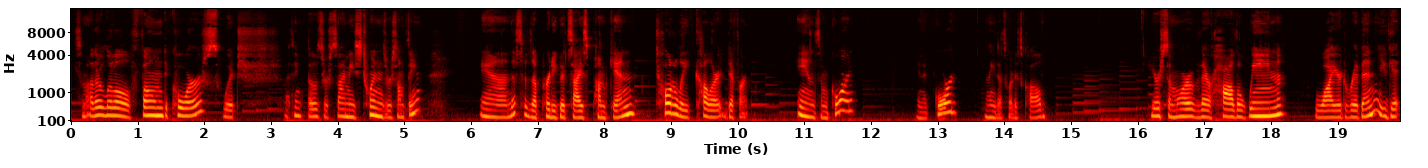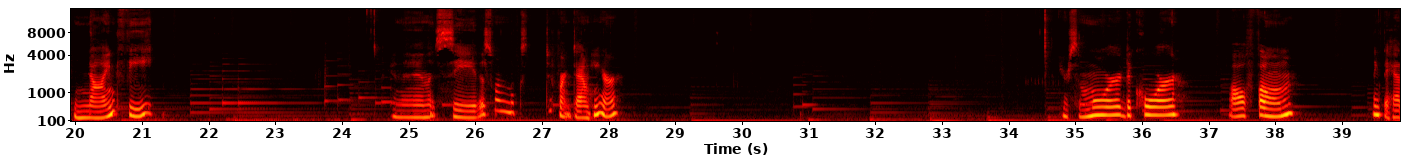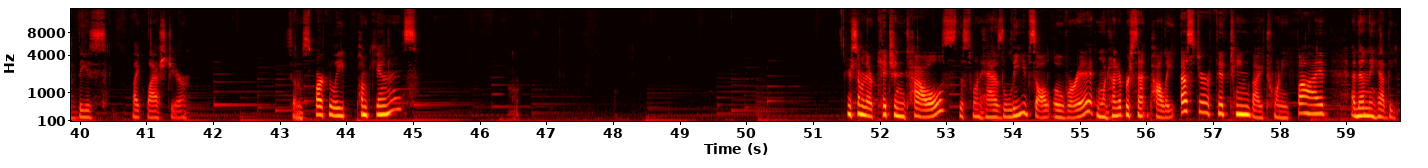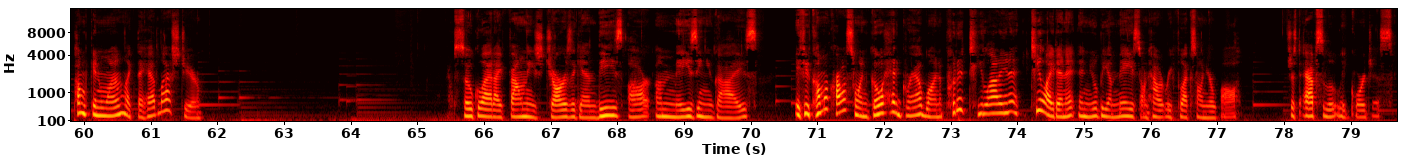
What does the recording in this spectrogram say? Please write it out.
Some other little foam decors, which I think those are Siamese twins or something. And this is a pretty good sized pumpkin. Totally color it different. And some corn in a gourd. I think that's what it's called. Here's some more of their Halloween wired ribbon. You get nine feet. And then let's see, this one looks different down here. Here's some more decor, all foam. I think they had these like last year. Some sparkly pumpkins. Here's some of their kitchen towels. This one has leaves all over it. 100% polyester, 15 by 25. And then they have the pumpkin one like they had last year. I'm so glad I found these jars again. These are amazing, you guys. If you come across one, go ahead, grab one, put a tea light in it, tea light in it, and you'll be amazed on how it reflects on your wall. Just absolutely gorgeous.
